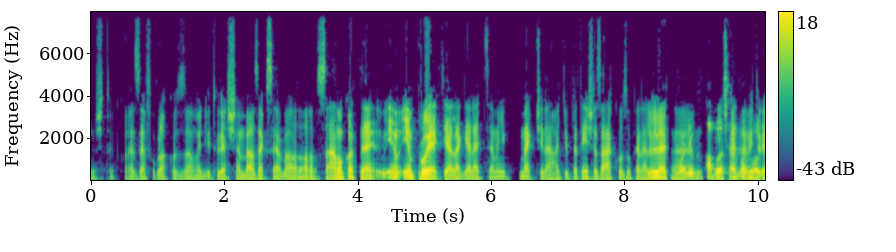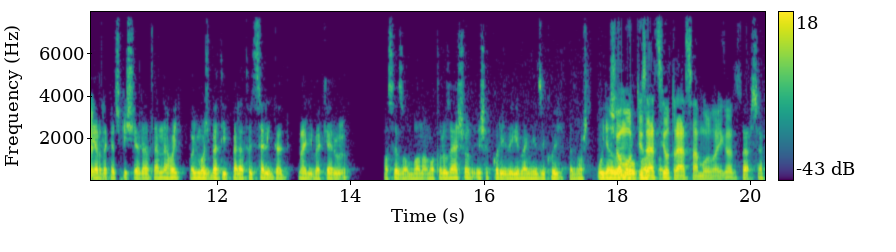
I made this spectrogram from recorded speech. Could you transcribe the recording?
most akkor ezzel foglalkozzam, hogy ütögessem be az Excelbe a számokat, de ilyen, ilyen projekt jelleggel egyszer mondjuk megcsinálhatjuk, tehát én is az árkózok el előle. Mondjuk abból a szempontból érdekes érdekes kísérlet lenne, hogy, hogy most betippeled, hogy szerinted mennyibe kerül a szezonban a motorozásod, és akkor évvégén megnézzük, hogy ez most ugyanaz És amortizációt rászámolva, igaz? Persze.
